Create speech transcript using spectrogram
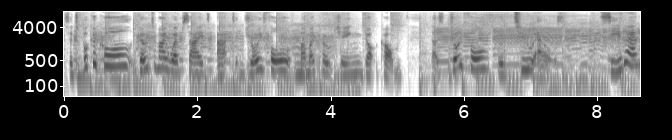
So, to book a call, go to my website at joyfullmamacoaching.com. That's joyful with two L's. See you then.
